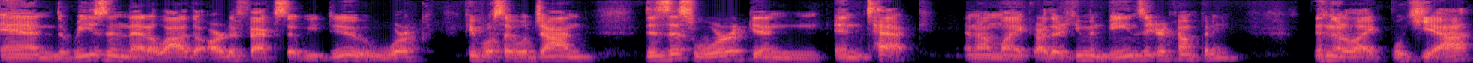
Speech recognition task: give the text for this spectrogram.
And the reason that a lot of the artifacts that we do work, people say, well, John, does this work in, in tech? And I'm like, are there human beings at your company? And they're like, well, yeah.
